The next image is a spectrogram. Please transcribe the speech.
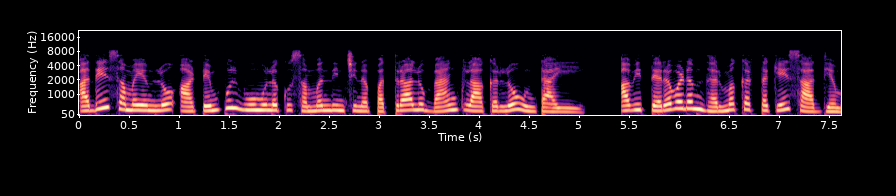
అదే సమయంలో ఆ టెంపుల్ భూములకు సంబంధించిన పత్రాలు బ్యాంక్ లాకర్లో ఉంటాయి. అవి తెరవడం ధర్మకర్తకే సాధ్యం.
